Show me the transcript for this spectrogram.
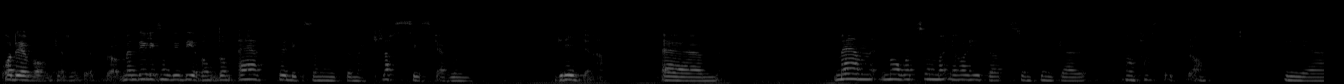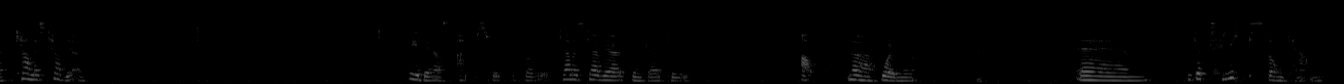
Och det var kanske inte jättebra. Men det är liksom det, är det. De, de äter liksom inte de här klassiska hundgrejerna. Um, men något som jag har hittat som funkar fantastiskt bra är Kalles Kaviar. Det är deras absoluta favorit. Kalles Kaviar funkar till allt. Nu har jag hår i munnen. Eh, vilka tricks de kan.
